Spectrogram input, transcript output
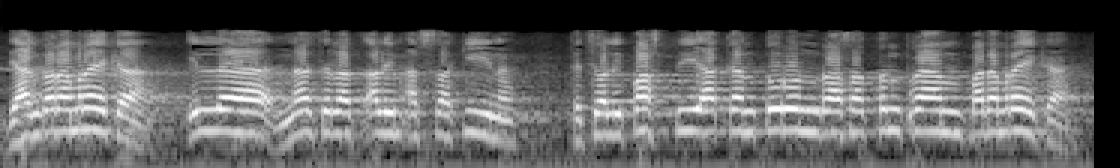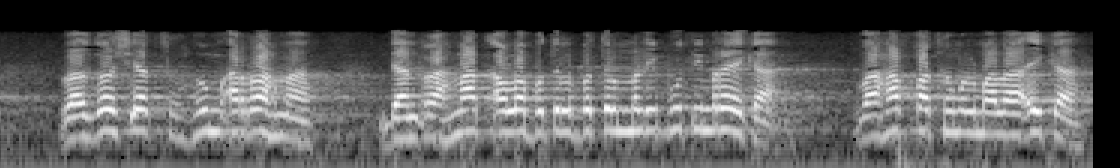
Di antara mereka illa nazalat alim as-sakinah kecuali pasti akan turun rasa tentram pada mereka. Wa hum ar-rahmah dan rahmat Allah betul-betul meliputi mereka. Wa hafathumul malaika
